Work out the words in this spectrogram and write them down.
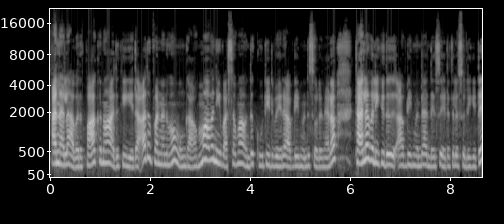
அதனால் அவர் பார்க்கணும். அதுக்கு ஏதாவது பண்ணணுமோ. உங்கள் அம்மாவை நீ வசமாக வந்து கூட்டிகிட்டு போயிரு அப்படின்னு வந்து சொல்ல நேரம் தலை வலிக்குது. அப்படின்னு வந்து அந்த இடத்துல சொல்லிக்கிட்டு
